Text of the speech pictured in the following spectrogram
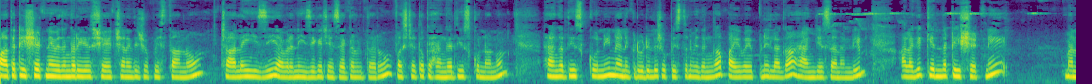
పాత టీ షర్ట్ని ఏ విధంగా రీయూజ్ చేయొచ్చు అనేది చూపిస్తాను. చాలా ఈజీ ఎవరైనా ఈజీగా చేసేయగలుగుతారు. ఫస్ట్ అయితే ఒక హ్యాంగర్ తీసుకున్నాను. హ్యాంగర్ తీసుకొని నేను ఇక్కడ వీడియోలో చూపిస్తున్న విధంగా పై వైపుని ఇలాగా హ్యాంగ్ చేశానండి. అలాగే కింద టీ షర్ట్ని మన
